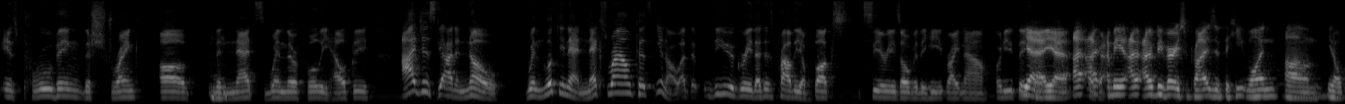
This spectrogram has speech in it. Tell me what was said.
is proving the strength of the Mhm. Nets when they're fully healthy. I just got to know when looking at next round because you know, uh, do you agree that this is probably a Bucks series over the Heat right now, or do you think? Yeah, that- yeah. I, Okay. I, I mean, I, I would be very surprised if the Heat won. Um, you know,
